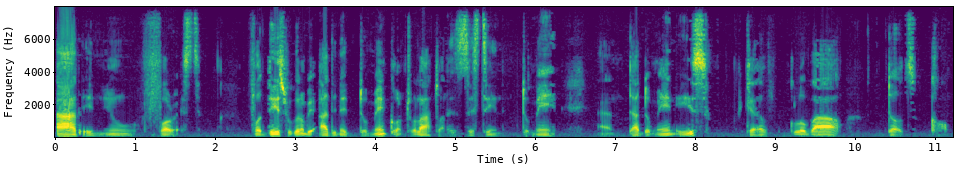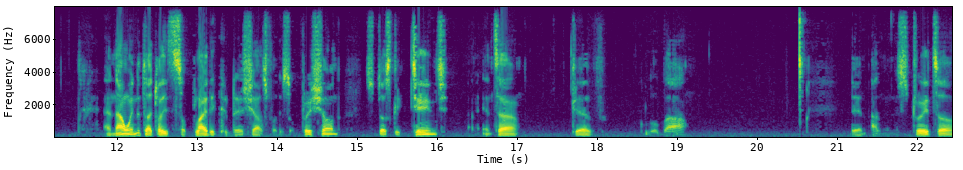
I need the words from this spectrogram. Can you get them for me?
add a new forest. For this we're going to be adding a domain controller to an existing domain. And that domain is kelvglobal.com and now we need to actually supply the credentials for this operation so just click change and enter kelv global then administrator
